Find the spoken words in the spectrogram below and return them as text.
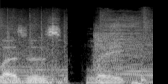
Les's League.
